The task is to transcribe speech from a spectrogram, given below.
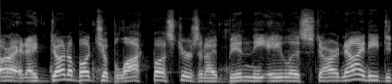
all right, I've done a bunch of blockbusters and I've been the A-list star. Now I need to,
